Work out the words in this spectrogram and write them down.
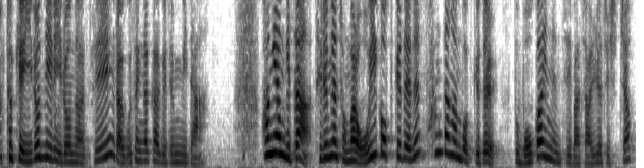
어떻게 이런 일이 일어나지? 라고 생각하게 됩니다. 황희영 기자, 들으면 정말 어이가 없게 되는 황당한 법규들 또 뭐가 있는지 마저 알려주시죠.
